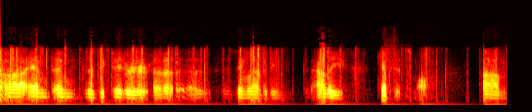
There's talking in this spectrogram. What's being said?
uh, and and the dictator uh, uh, Zain al-Abidin Ben Ali kept it small. Um,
